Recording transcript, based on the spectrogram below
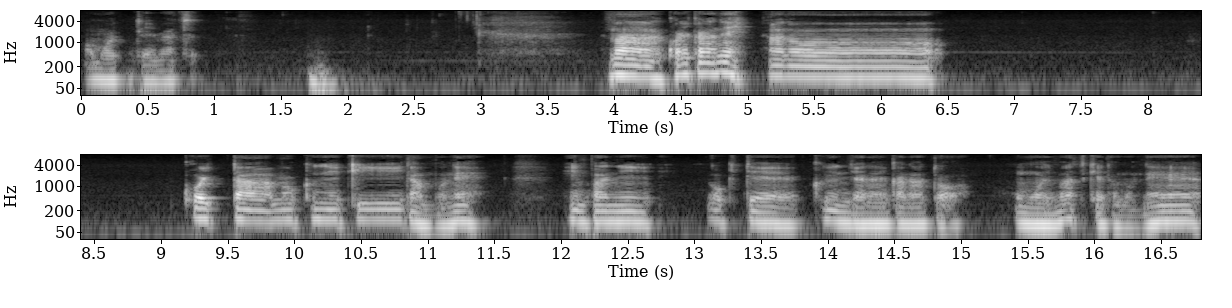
思っています。まあ、これからね、あのー、こういった目撃談もね、頻繁に起きてくるんじゃないかなと思いますけどもね。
